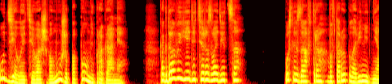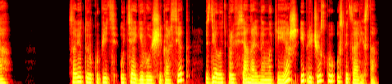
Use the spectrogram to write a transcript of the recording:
Уделайте вашего мужа по полной программе. Когда вы едете разводиться?» «Послезавтра, во второй половине дня. Советую купить утягивающий корсет сделать профессиональный макияж и прическу у специалиста.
